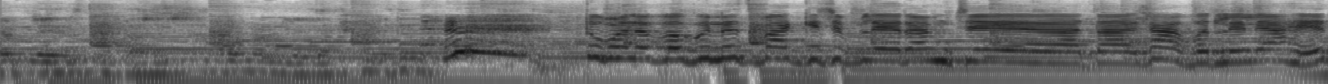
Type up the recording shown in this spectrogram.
बाकीच्या प्लेयर्सना तुम्हाला बघूनच बाकीचे प्लेयर आमचे आता घाबरलेले आहेत.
